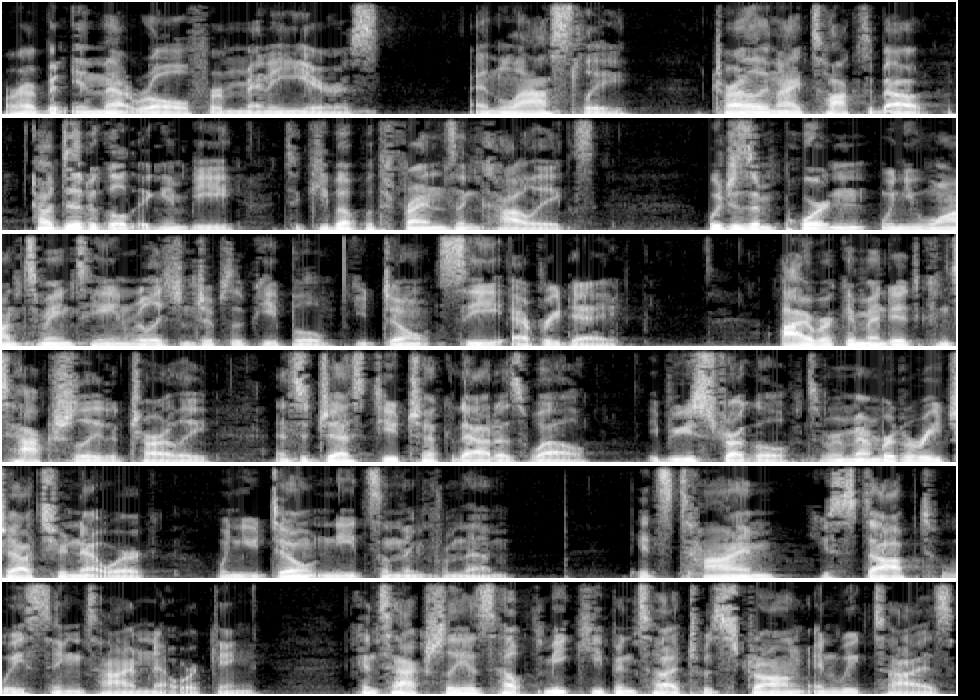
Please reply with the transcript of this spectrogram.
or have been in that role for many years. And lastly, Charley and I talked about how difficult it can be to keep up with friends and colleagues, which is important when you want to maintain relationships with people you don't see every day. I recommended Contactually to Charley and suggest you check it out as well if you struggle to remember to reach out to your network when you don't need something from them. It's time you stopped wasting time networking. Contactually has helped me keep in touch with strong and weak ties,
